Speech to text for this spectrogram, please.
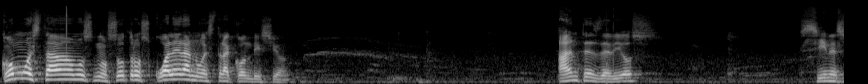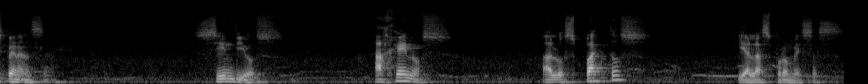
¿Cómo estábamos nosotros? ¿Cuál era nuestra condición? Antes de Dios, sin esperanza, sin Dios, ajenos a los pactos y a las promesas.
